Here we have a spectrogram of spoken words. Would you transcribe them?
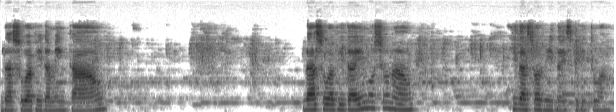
da sua vida mental, da sua vida emocional e da sua vida espiritual.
